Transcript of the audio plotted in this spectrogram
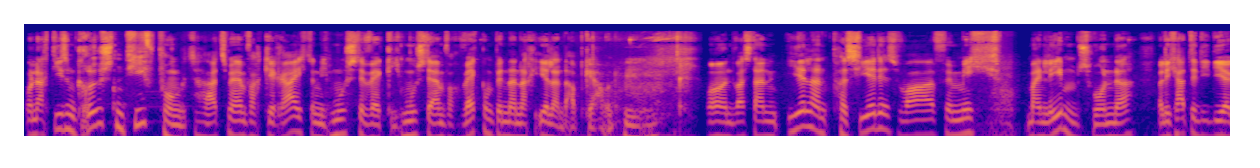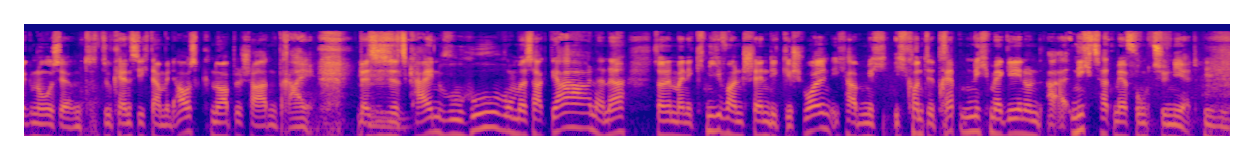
Und nach diesem größten Tiefpunkt hat es mir einfach gereicht und ich musste weg. Ich musste einfach weg und bin dann nach Irland abgehauen. Mhm. Und was dann in Irland passiert ist, war für mich mein Lebenswunder, weil ich hatte die Diagnose und du kennst dich damit aus, Knorpelschaden 3. Das mhm. ist jetzt kein Wuhu, wo man sagt, ja, na, na, sondern meine Knie waren ständig geschwollen. Ich habe mich, ich konnte Treppen nicht mehr gehen und äh, nichts hat mehr funktioniert. Mhm.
